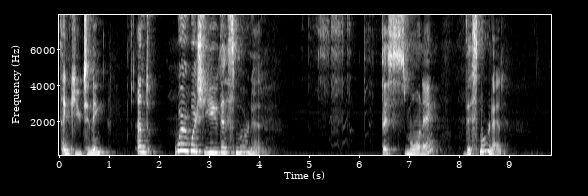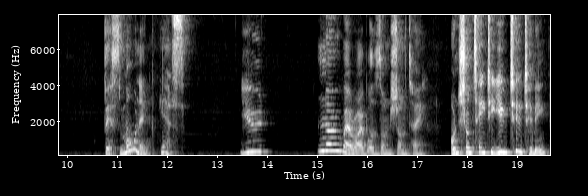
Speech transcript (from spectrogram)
Thank you, Timmy. And where was you this morning? This morning? This morning? This morning? Yes. You know where I was on Shantae. On Shantae to you too, Timmy.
